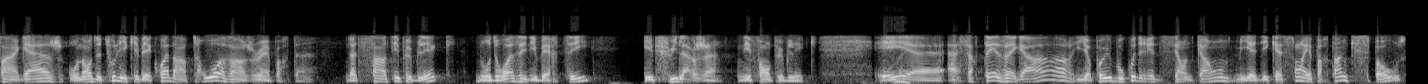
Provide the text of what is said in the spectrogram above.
s'engage au nom de tous les Québécois dans trois enjeux importants. Notre santé publique, nos droits et libertés et puis l'argent, les fonds publics. Et euh, à certains égards, il n'y a pas eu beaucoup de reddition de comptes, mais il y a des questions importantes qui se posent.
